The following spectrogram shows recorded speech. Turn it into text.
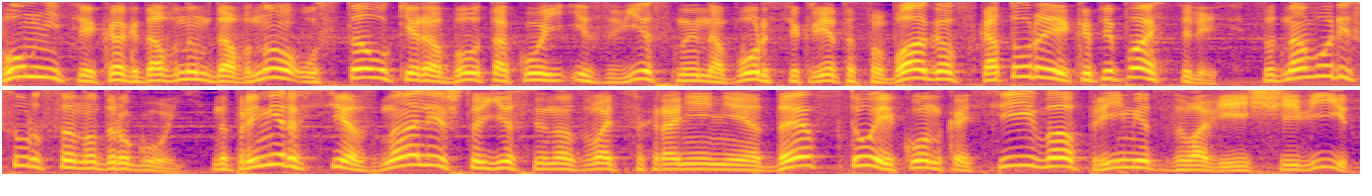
Помните, как давным-давно у Сталкера был такой известный набор секретов и багов, которые копипастились с одного ресурса на другой? Например, все знали, что если назвать сохранение dev, то иконка сейва примет зловещий вид.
